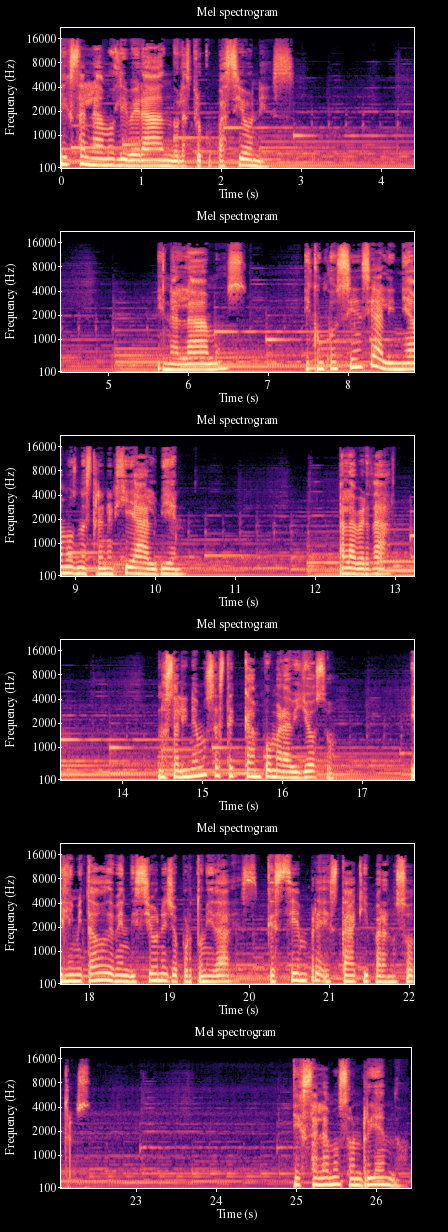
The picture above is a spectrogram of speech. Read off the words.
y exhalamos liberando las preocupaciones, Inhalamos y con conciencia alineamos nuestra energía al bien, a la verdad. Nos alineamos a este campo maravilloso, ilimitado de bendiciones y oportunidades que siempre está aquí para nosotros. Y exhalamos sonriendo.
